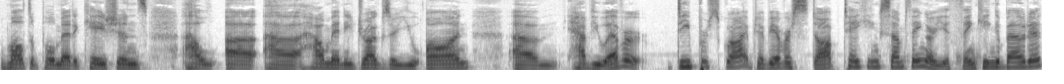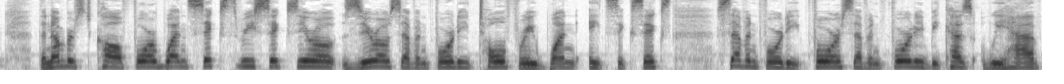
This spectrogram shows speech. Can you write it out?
multiple medications? How uh, uh, how many drugs are you on? Um, have you ever deprescribed? Have you ever stopped taking something? Are you thinking about it? The numbers to call 416 360 0740, toll free 1 866 740 4740 because we have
